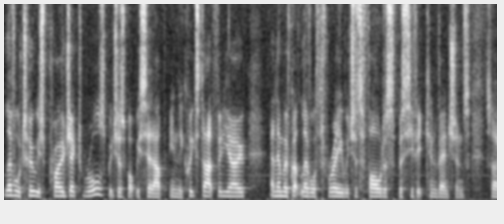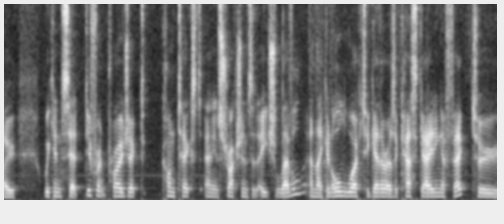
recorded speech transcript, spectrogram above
Level 2 is project rules, which is what we set up in the quick start video. And then we've got level 3, which is folder specific conventions. So we can set different project context and instructions at each level, and they can all work together as a cascading effect to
